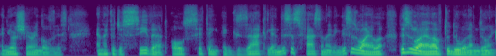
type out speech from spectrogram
and you're sharing all this. And i could just see that all sitting exactly. And this is fascinating. This is why i love this is why i love to do what i'm doing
